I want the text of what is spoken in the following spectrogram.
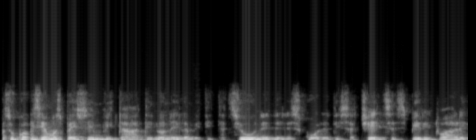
su quale siamo spesso invitati, non nella meditazione, nelle scuole di saggezza spirituali,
